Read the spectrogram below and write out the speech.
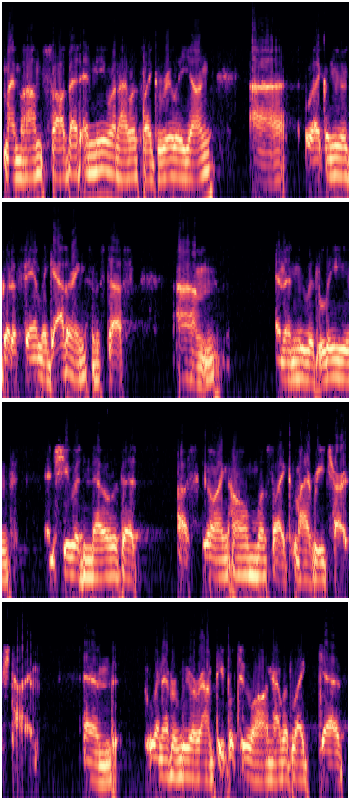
my mom saw that in me when I was like really young. Uh, like when we would go to family gatherings and stuff um, and then we would leave, and she would know that us going home was like my recharge time. And whenever we were around people too long, I would like get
